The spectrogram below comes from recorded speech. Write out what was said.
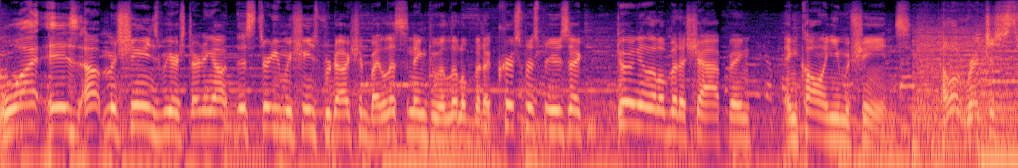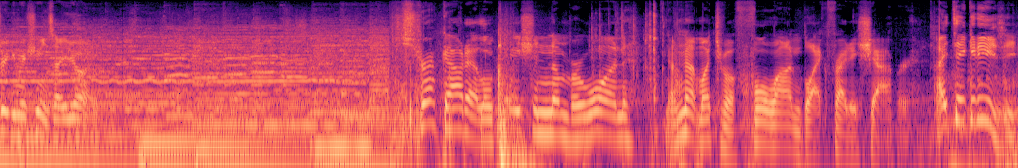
What is up machines? We are starting out this 3D Machines production by listening to a little bit of Christmas music, doing a little bit of shopping, and calling you machines. Hello Rich, this is 3D Machines, how you doing? Struck out at location number one. I'm not much of a full-on Black Friday shopper. I take it easy.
